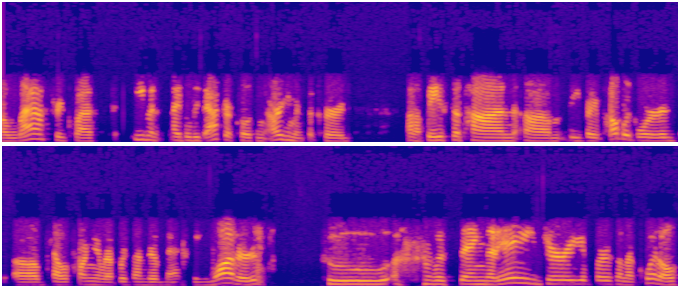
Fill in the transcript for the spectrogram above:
a, last request, even I believe after closing arguments occurred, uh, based upon um, the very public words of California Representative Maxine Waters, who was saying that, hey, jury, if there's an acquittal,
